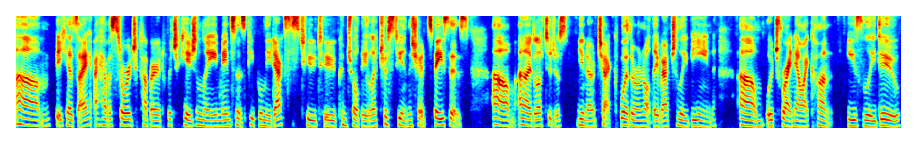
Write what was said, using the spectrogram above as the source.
um, because I, I, have a storage cupboard, which occasionally maintenance people need access to to control the electricity in the shared spaces. Um, and I'd love to just you know check whether or not they've actually been, um, which right now I can't easily do.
